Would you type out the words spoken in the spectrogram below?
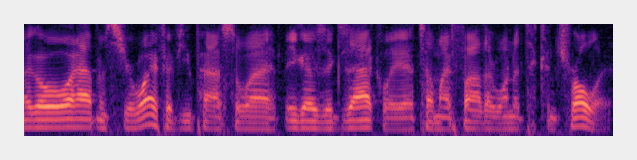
I go, Well, what happens to your wife if you pass away? He goes, Exactly. That's how my father wanted to control it.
